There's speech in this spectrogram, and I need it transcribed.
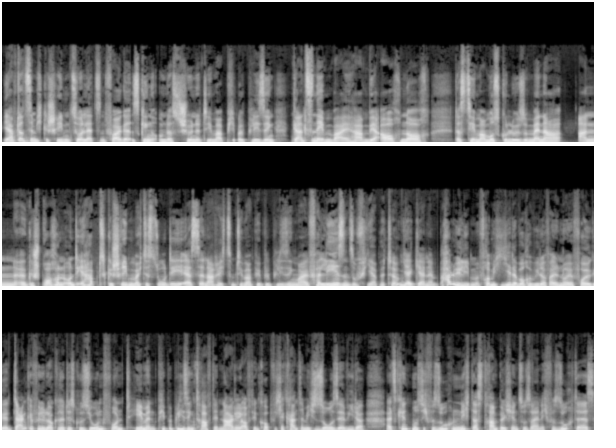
Ihr habt uns nämlich geschrieben zur letzten Folge, es ging um das schöne Thema People Pleasing. Ganz nebenbei haben wir auch noch das Thema muskulöse Männer angesprochen und ihr habt geschrieben, möchtest du die erste Nachricht zum Thema People Pleasing mal verlesen, Sophia, bitte? Ja, gerne. Hallo ihr Lieben, freue mich jede Woche wieder auf eine neue Folge. Danke für die lockere Diskussion von Themen. People Pleasing traf den Nagel auf den Kopf. Ich erkannte mich so sehr wieder. Als Kind musste ich versuchen, nicht das Trampelchen zu sein. Ich versuchte es,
